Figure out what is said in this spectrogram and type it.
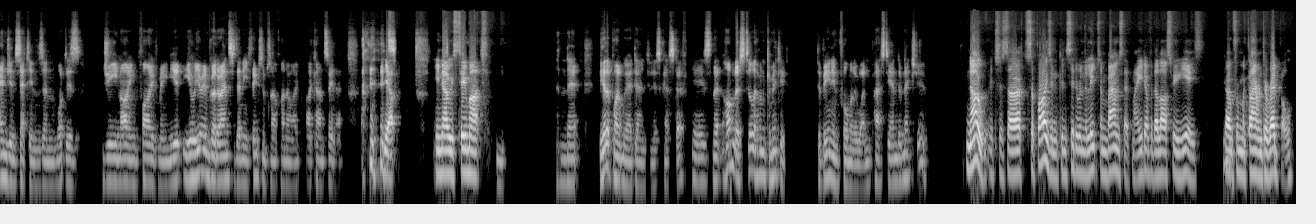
engine settings and what does G95 mean. You you hear him go to answer, then he thinks himself, "I know, I, I can't say that." yeah, he knows too much. And uh, the other point we are down to discuss, stuff is that Honda still haven't committed to being in Formula One past the end of next year. No, it's just uh, surprising considering the leaps and bounds they've made over the last few years, going mm. from McLaren to Red Bull.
